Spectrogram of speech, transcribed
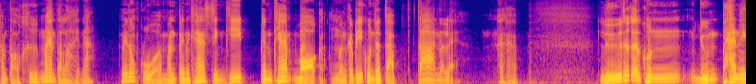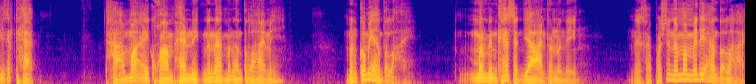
คำตอบคือไม่อันตรายนะ ไม่ต้องกลัวมันเป็นแค่สิ่งที่เป็นแค่บอกเหมือนกับที่คุณจะจับจานนั่นแหละ นะครับ หรือถ้าเกิดคุณอยู่ panic attack ถามว่าไอ้ความ panic นั้นน่ะมันอันตรายไหม มันก็ไม่อันตราย มันเป็นแค่สัญญาณเท่านั้นเองนะครับ เพราะฉะนั้นมันไม่ได้อันตราย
